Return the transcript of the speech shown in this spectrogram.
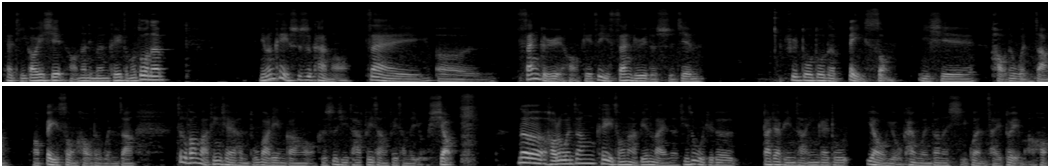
再提高一些，好，那你们可以怎么做呢？你们可以试试看哦，在呃三个月哈，给自己三个月的时间。去多多的背诵一些好的文章，啊，背诵好的文章，这个方法听起来很土法炼钢哦，可是其实它非常非常的有效。那好的文章可以从哪边来呢？其实我觉得大家平常应该都要有看文章的习惯才对嘛，哈。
